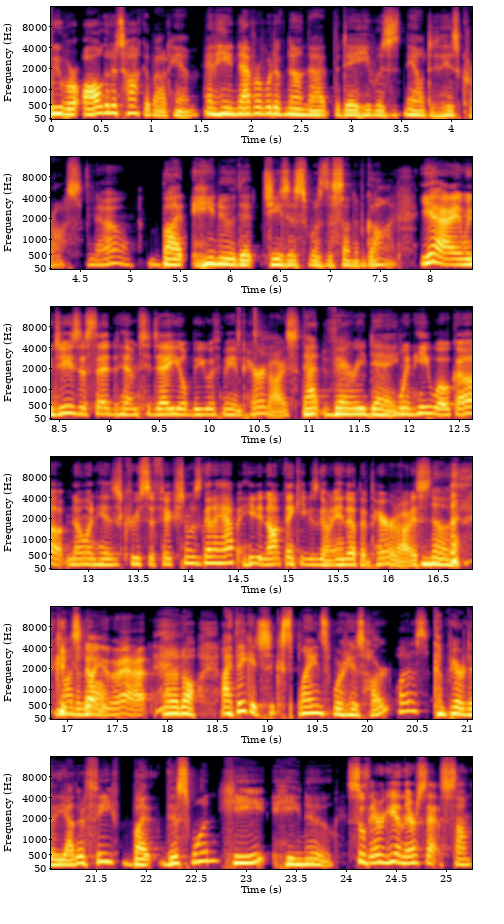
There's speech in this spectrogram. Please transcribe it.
We were all going to talk about him. And he never would have known that the day he was nailed to his cross. No. But he knew that Jesus was the Son of God. Yeah. And when Jesus said to him, Today you'll be with me in paradise, That very day. when he woke up, knowing his crucifixion was going to happen, he did not think he was going to end up in paradise. No, I can not at tell all. you that. Not at all. I think it explains where his heart was compared to the other thief. But this one, he he knew. So there again, there's that some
